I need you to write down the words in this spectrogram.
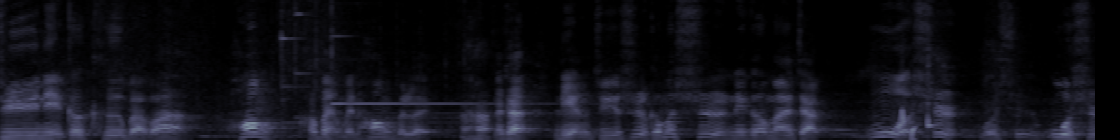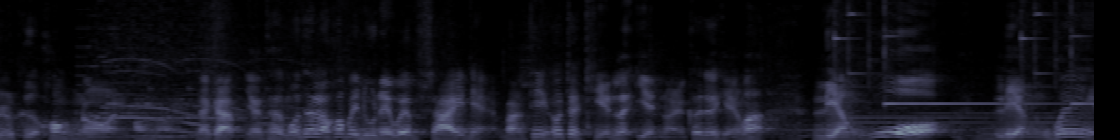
จีเนี่ยก็คือแบบว่าห้องเขาแบ่งเป็นห้องไปเลยอ่าฮะ นะครับเหลียงจีชื่อคำว่าชื่อนี่ก็มาจากวัวชื่อวัวชื่อวัวชื่อคือห้องนอนห้องนอน นะครับอย่างสมมติถ้าเราเข้าไปดูในเว็บไซต์เนี่ยบางที่เขาจะเขียนละเอียดหน่อยเขาจะเขียนว่าเหลียงวัวเหลียงเว่ย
